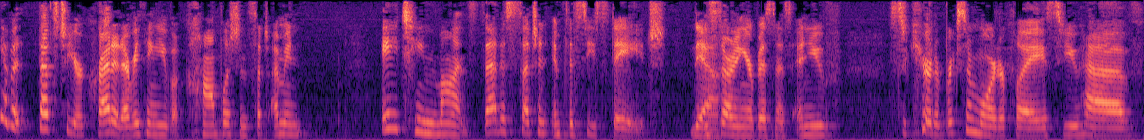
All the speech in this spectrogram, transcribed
Yeah, but that's to your credit. Everything you've accomplished in such, I mean, 18 months, that is such an infancy stage Yeah. in starting your business. And you've secured a bricks and mortar place. You have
